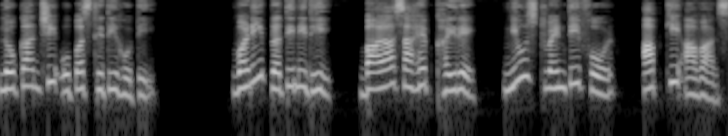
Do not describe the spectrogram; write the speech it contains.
लोकांची उपस्थिती होती. वणी प्रतिनिधी Balasaheb Khaire news twenty four आपकी आवाज.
